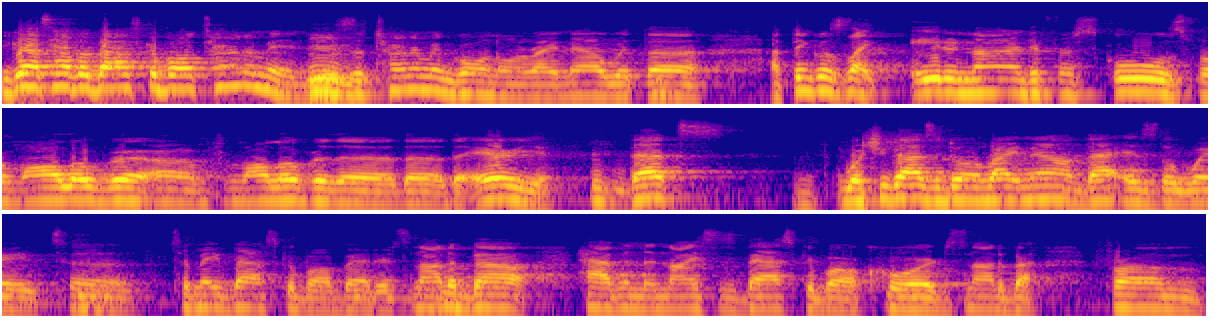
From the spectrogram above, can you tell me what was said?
you guys have a basketball tournament. There's a tournament going on right now with uh, I think it was like eight or nine different schools from all over um, from all over the the, the area. Mm-hmm. That's what you guys are doing right now, that is the way to, mm-hmm. to make basketball better. It's not about having the nicest basketball court. It's not about from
